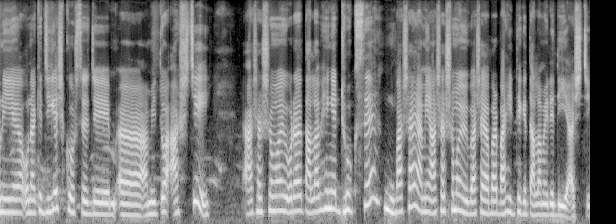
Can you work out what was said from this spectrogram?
উনি ওনাকে জিজ্ঞেস করছে যে আমি তো আসছি আসার সময় ওরা তালা ভেঙে ঢুকছে বাসায়, আমি আসার সময় ওই বাসায় আবার বাহির থেকে তালা মেরে দিয়ে আসছি।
